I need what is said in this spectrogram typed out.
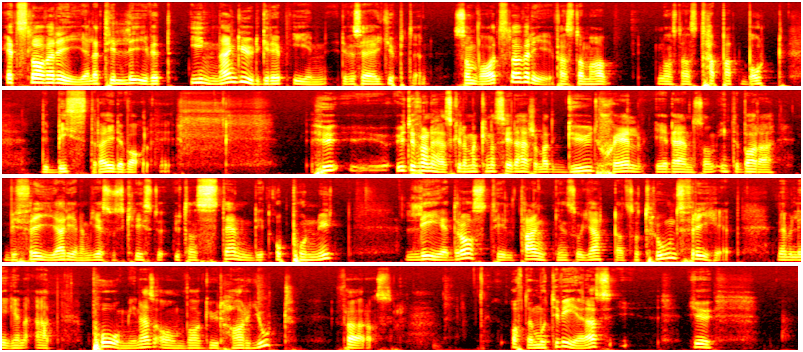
ett slaveri eller till livet innan Gud grep in, det vill säga Egypten, som var ett slaveri, fast de har någonstans tappat bort det bistra i det valet. Hur, utifrån det här skulle man kunna se det här som att Gud själv är den som inte bara befriar genom Jesus Kristus, utan ständigt och på nytt leder oss till tankens och hjärtats och trons frihet. Nämligen att påminnas om vad Gud har gjort för oss. Ofta motiveras ju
